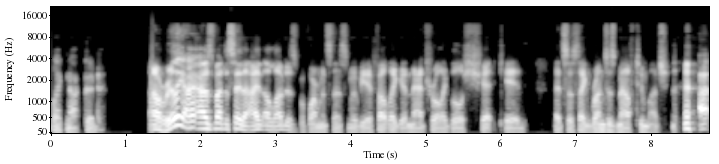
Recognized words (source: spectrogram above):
like not good. Oh, really? I, I was about to say that I, I, loved his performance in this movie. It felt like a natural, like little shit kid that's just like runs his mouth too much. I,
